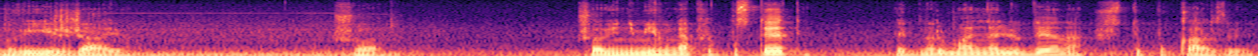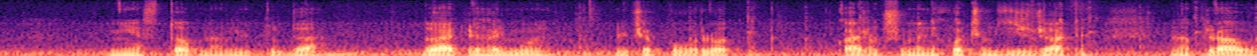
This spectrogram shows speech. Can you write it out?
виїжджаю. Що? Що, він не міг мене припустити? Як нормальна людина, що ти показує. Ні, стоп, нам не туди. Давай пригальмуй, включи поворотник. Покажемо, що ми не хочемо з'їжджати направо.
